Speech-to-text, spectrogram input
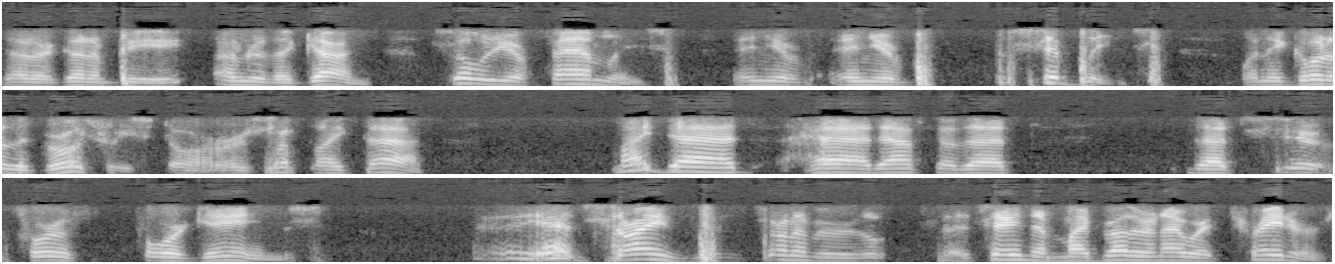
that are going to be under the gun. So will your families and your and your siblings when they go to the grocery store or something like that. My dad had after that that first four games, he had signs in front of him saying that my brother and I were traitors.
